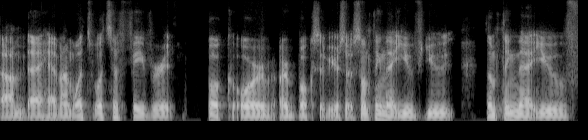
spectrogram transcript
um, that I have on what's what's a favorite book or or books of yours? So something that you've used, something that you've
